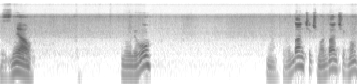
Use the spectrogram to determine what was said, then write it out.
Зняв рульову. Карданчик, шмарданчик. Ну,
